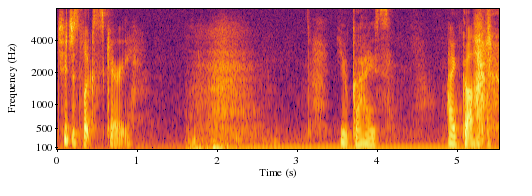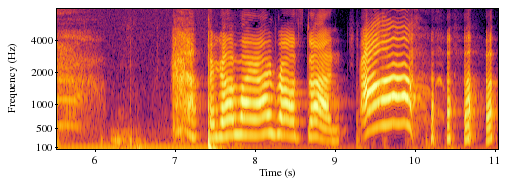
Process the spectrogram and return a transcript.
She just looks scary. You guys, I got I got my eyebrows done. Ah!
